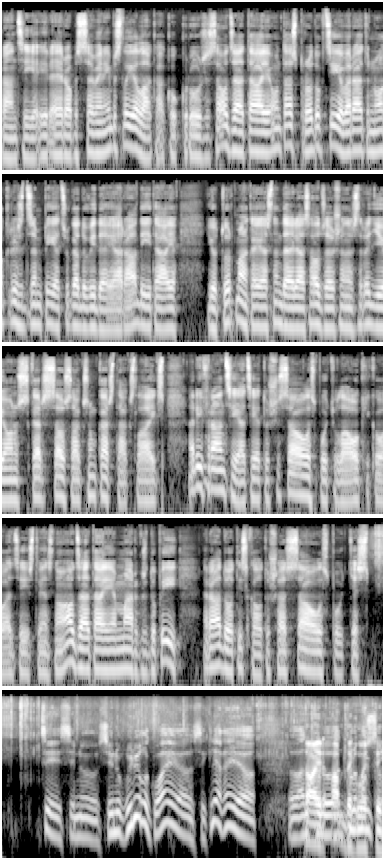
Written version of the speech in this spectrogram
Francija ir Eiropas Savienības lielākā kukurūzas audzētāja, un tās produkcija varētu nokrist zem piecu gadu vidējā rādītāja, jo turpmākajās nedēļās audzēšanas reģionus skars sausāks un karstāks laiks. Arī Francijā cietuši saules puķu lauki, ko atzīst viens no audzētājiem Marks Dupī, rādot izkautušās saules puķes. C'est une, une brûlure, quoi, c'est clair. Euh, tā ir apdegusi.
